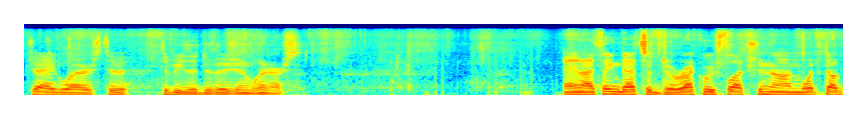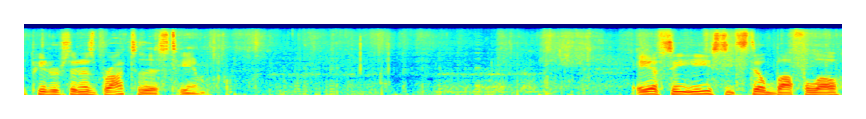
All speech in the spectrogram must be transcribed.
Jaguars to, to be the division winners. And I think that's a direct reflection on what Doug Pederson has brought to this team. AFC East, it's still Buffalo.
